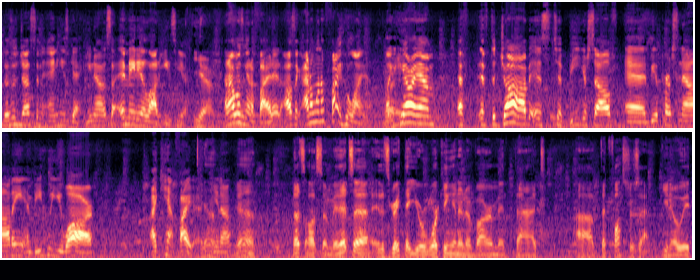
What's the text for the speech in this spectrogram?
this is Justin, and he's gay. You know, so it made it a lot easier. Yeah. And I wasn't gonna fight it. I was like, I don't want to fight who I am. Like Right. here I am. If if the job is to be yourself and be a personality and be who you are, I can't fight it. Yeah, You know. Yeah, that's awesome. And that's a. It's great that you're working in an environment that uh, that fosters that. You know, it,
